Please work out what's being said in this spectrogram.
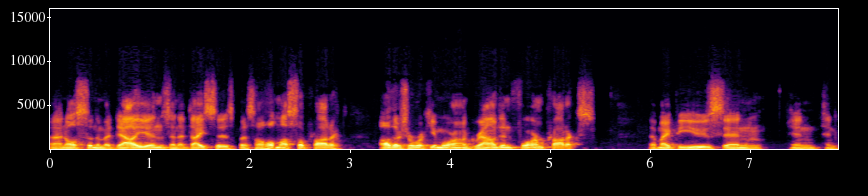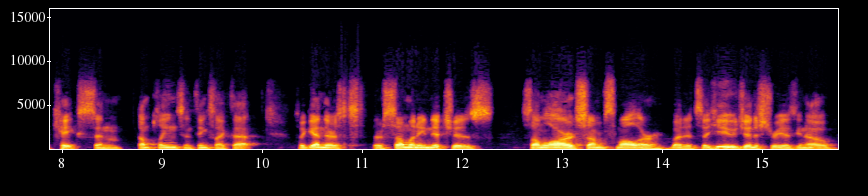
and also the medallions and the dices. But it's a whole muscle product. Others are working more on ground and form products. that might be used in in, in cakes and dumplings and things like that. So again, there's there's so many niches, some large, some smaller, but it's a huge industry, as you know.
